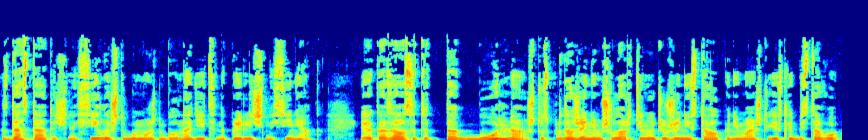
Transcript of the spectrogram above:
с достаточной силой, чтобы можно было надеяться на приличный синяк. И оказалось это так больно, что с продолжением Шелар тянуть уже не стал, понимая, что если без того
